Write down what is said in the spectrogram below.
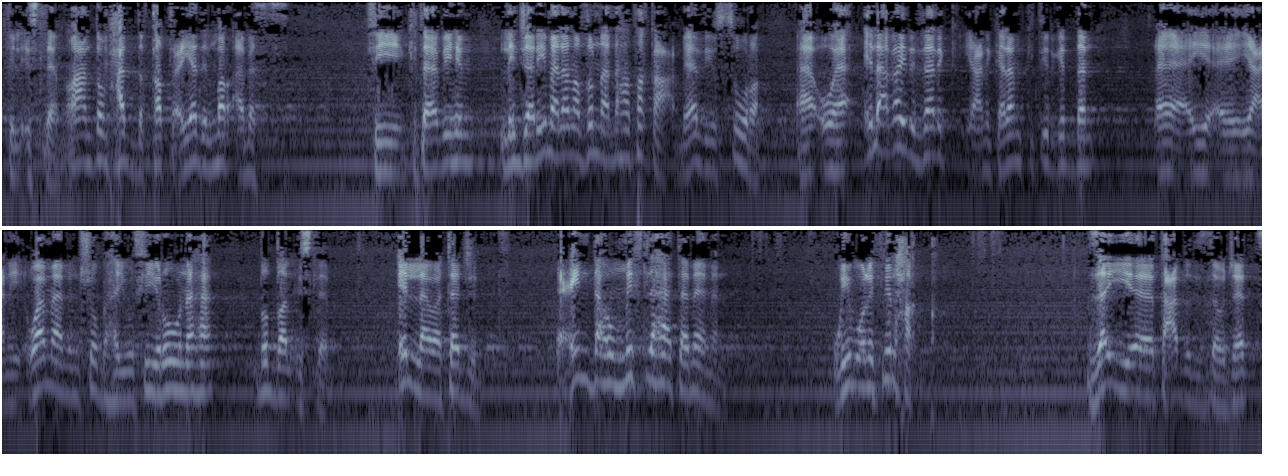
في الإسلام وعندهم حد قطع يد المرأة بس. في كتابهم لجريمة لا نظن أنها تقع بهذه الصورة. وإلى غير ذلك يعني كلام كتير جدا يعني وما من شبهة يثيرونها ضد الإسلام. إلا وتجد عندهم مثلها تماما ويبقوا الاثنين حق. زي تعدد الزوجات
